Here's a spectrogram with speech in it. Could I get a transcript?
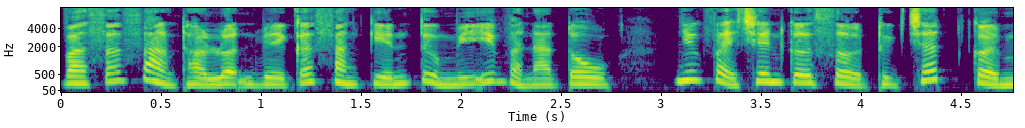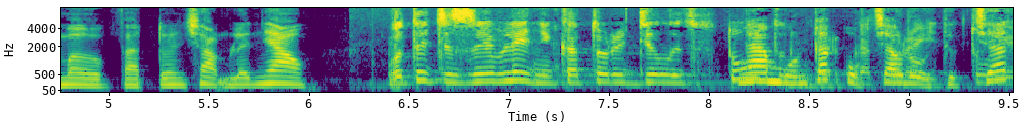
và sẵn sàng thảo luận về các sáng kiến từ Mỹ và NATO, nhưng phải trên cơ sở thực chất, cởi mở và tôn trọng lẫn nhau. Nga muốn các cuộc trao đổi thực chất,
